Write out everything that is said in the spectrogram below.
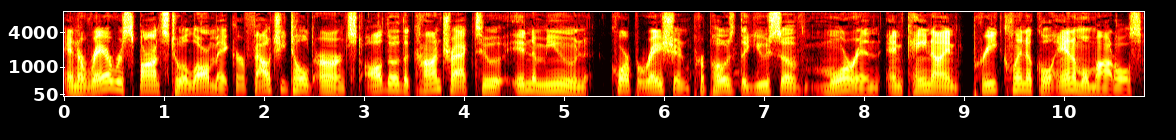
In a rare response to a lawmaker, Fauci told Ernst, although the contract to Inimmune Corporation proposed the use of murine and canine preclinical animal models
